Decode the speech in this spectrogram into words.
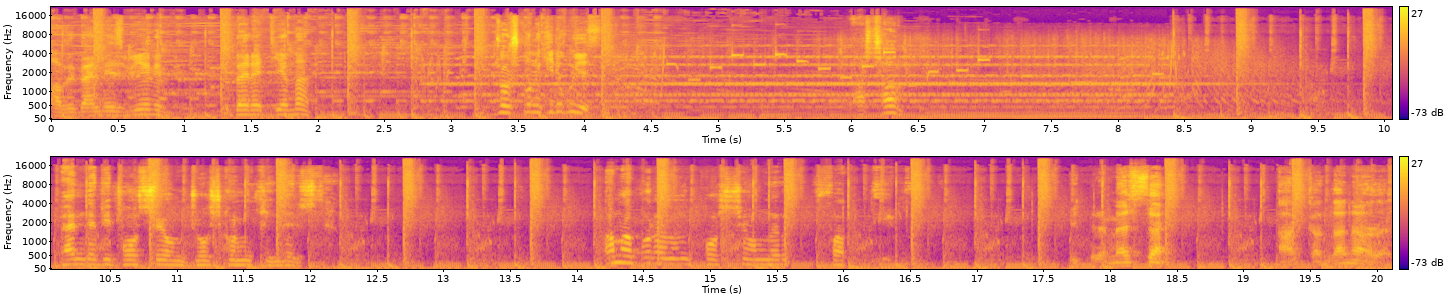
Abi ben lezbiyenim. Ben et yemem. Coşkun'unkini bu yesin. Hasan. Ben de bir porsiyon Coşkun'unkinden isterim. Ama buranın porsiyonları ufak değil. Bitiremezsen arkandan ağlar.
